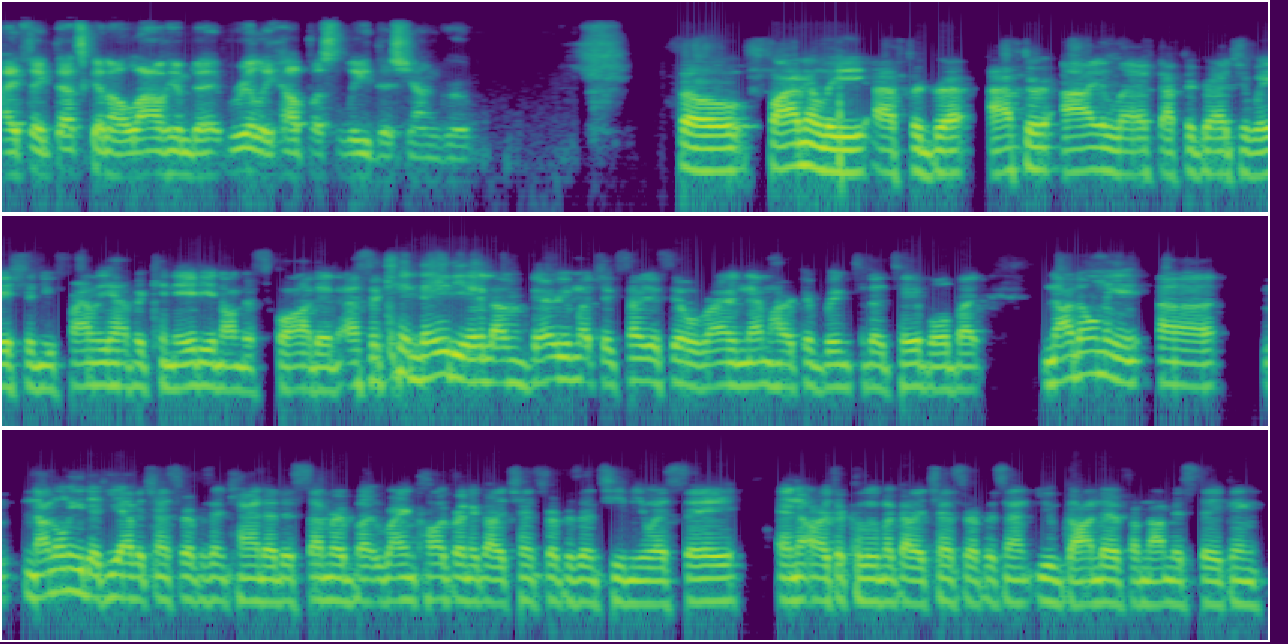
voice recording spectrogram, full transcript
I think that's going to allow him to really help us lead this young group. So finally, after gra- after I left after graduation, you finally have a Canadian on the squad, and as a Canadian, I'm very much excited to see what Ryan Nembhard can bring to the table. But not only uh, not only did he have a chance to represent Canada this summer, but Ryan Kalkbrenner got a chance to represent Team USA and Arthur Kaluma got a chance to represent Uganda, if I'm not mistaken.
